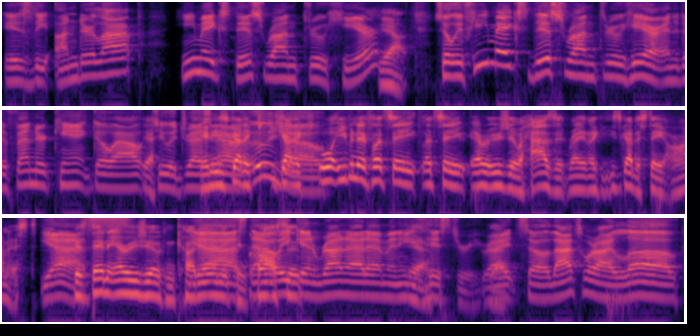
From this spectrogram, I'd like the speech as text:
is the underlap he makes this run through here. Yeah. So if he makes this run through here and the defender can't go out yeah. to address and he's got to well even if let's say let's say Araujo has it right like he's got to stay honest. Yeah. Because then Araujo can cut yes, in. Can now he it. can run at him and he's yeah. history right. Yeah. So that's where I love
